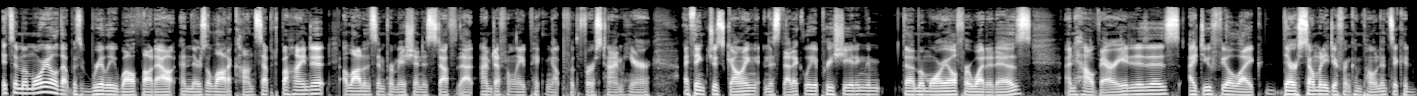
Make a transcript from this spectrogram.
it's a memorial that was really well thought out, and there's a lot of concept behind it. A lot of this information is stuff that I'm definitely picking up for the first time here. I think just going and aesthetically appreciating the the memorial for what it is and how varied it is. I do feel like there are so many different components. It could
